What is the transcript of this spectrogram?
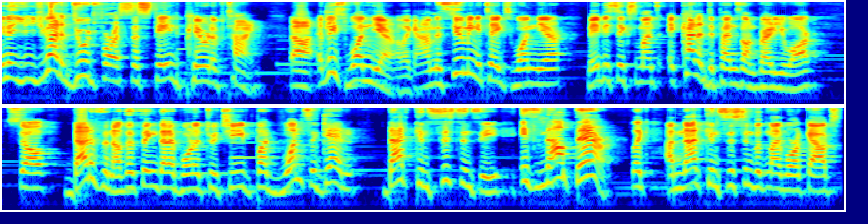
you know, you, you gotta do it for a sustained period of time. Uh, at least one year. Like, I'm assuming it takes one year, maybe six months. It kind of depends on where you are. So that is another thing that I've wanted to achieve. But once again, that consistency is not there. Like, I'm not consistent with my workouts,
